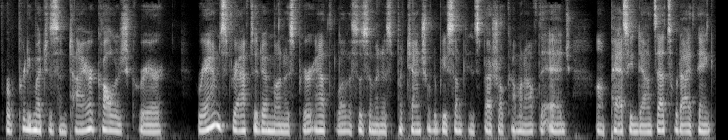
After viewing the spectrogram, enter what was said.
for pretty much his entire college career. Rams drafted him on his pure athleticism and his potential to be something special coming off the edge on passing downs. That's what I think.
